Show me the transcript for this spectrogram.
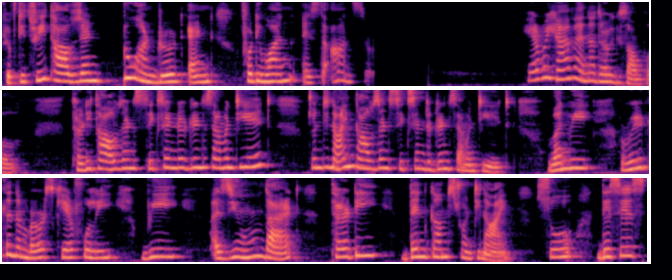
53,241 is the answer. Here we have another example. 30,678, 29,678. When we read the numbers carefully, we assume that 30 then comes 29. So this is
